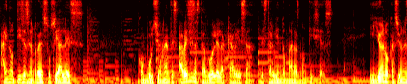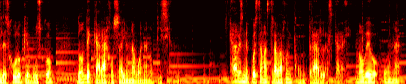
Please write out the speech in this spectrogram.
Hay noticias en redes sociales convulsionantes. A veces hasta duele la cabeza de estar viendo malas noticias. Y yo en ocasiones les juro que busco dónde carajos hay una buena noticia. ¿no? Cada vez me cuesta más trabajo encontrarlas, caray. No veo una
